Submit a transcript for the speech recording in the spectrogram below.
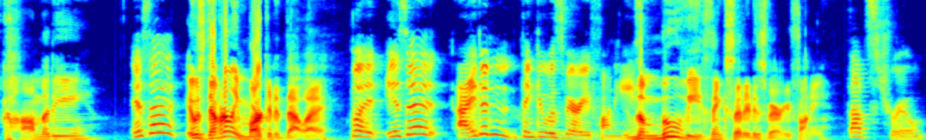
comedy. Is it? It was definitely marketed that way. But is it? I didn't think it was very funny. The movie thinks that it is very funny. That's true.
